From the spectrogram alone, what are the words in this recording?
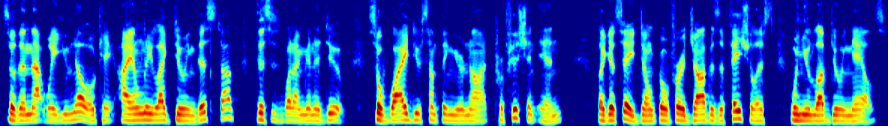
So then that way you know, okay, I only like doing this stuff. This is what I'm going to do. So why do something you're not proficient in? Like I say, don't go for a job as a facialist when you love doing nails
